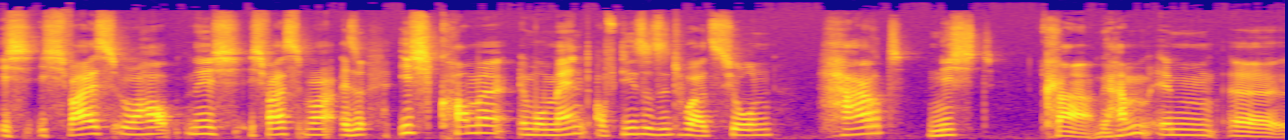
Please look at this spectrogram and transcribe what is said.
ich, ich weiß überhaupt nicht, ich weiß also ich komme im Moment auf diese Situation hart nicht klar, wir haben im, äh,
